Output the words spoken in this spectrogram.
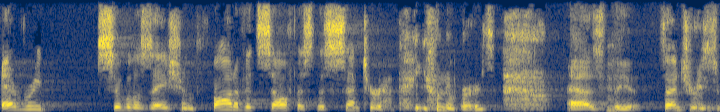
every civilization thought of itself as the center of the universe as the centuries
